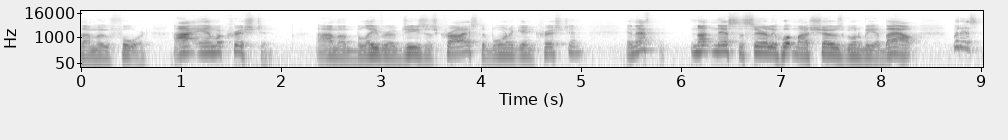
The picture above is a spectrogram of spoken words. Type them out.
I move forward. I am a Christian. I'm a believer of Jesus Christ, a born again Christian, and that's not necessarily what my show is going to be about, but it's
